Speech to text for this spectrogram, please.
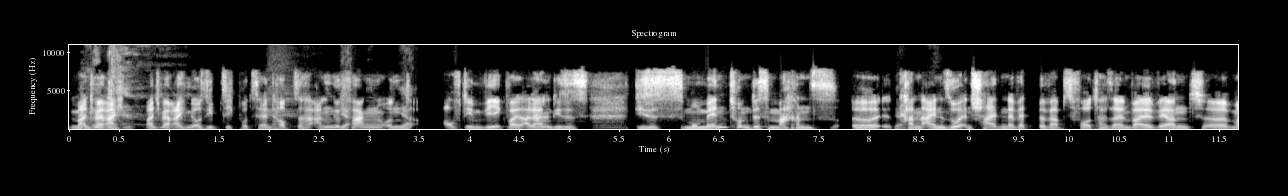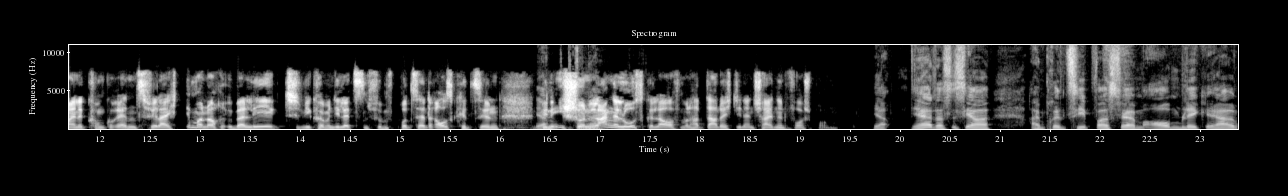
manchmal reichen, manchmal reichen mir auch 70 Prozent. Hauptsache angefangen ja. und ja auf dem Weg, weil alleine dieses, dieses Momentum des Machens äh, ja. kann ein so entscheidender Wettbewerbsvorteil sein, weil während äh, meine Konkurrenz vielleicht immer noch überlegt, wie können wir die letzten fünf Prozent rauskitzeln, ja, bin ich schon genau. lange losgelaufen und habe dadurch den entscheidenden Vorsprung. Ja, ja, das ist ja ein Prinzip, was wir im Augenblick ja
